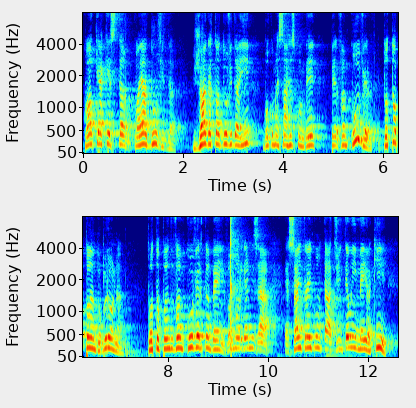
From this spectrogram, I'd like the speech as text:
Qual que é a questão? Qual é a dúvida? Joga tua dúvida aí, vou começar a responder. Vancouver? Tô topando, Bruna. Tô topando Vancouver também. Vamos organizar. É só entrar em contato. A gente tem um e-mail aqui.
